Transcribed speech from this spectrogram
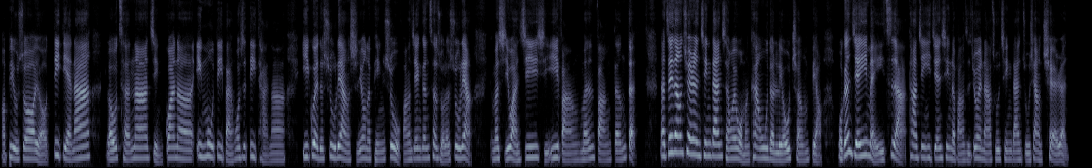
啊，譬如说有地点啊、楼层啊、景观啊、硬木地板或是地毯啊、衣柜的数量、使用的坪数、房间跟厕所的数量、有没有洗碗机、洗衣房、门房等等。那这张确认清单成为我们看屋的流程表。我跟杰伊每一次啊踏进一间新的房子，就会拿出清单逐项确认。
